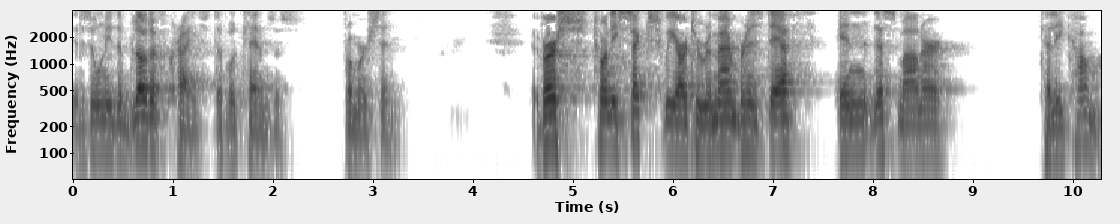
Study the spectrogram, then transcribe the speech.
It is only the blood of Christ that will cleanse us from our sin. Verse 26, we are to remember his death in this manner till he come.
